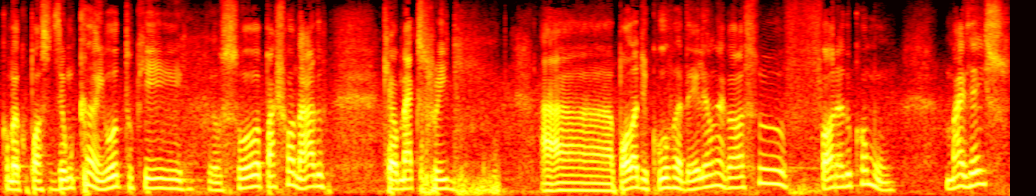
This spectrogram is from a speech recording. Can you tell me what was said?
como é que eu posso dizer, um canhoto que eu sou apaixonado, que é o Max Fried. A bola de curva dele é um negócio fora do comum. Mas é isso.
